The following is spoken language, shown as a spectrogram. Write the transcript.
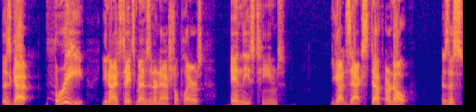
There's got three United States men's international players in these teams. You got Zach Steff or no, is this?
